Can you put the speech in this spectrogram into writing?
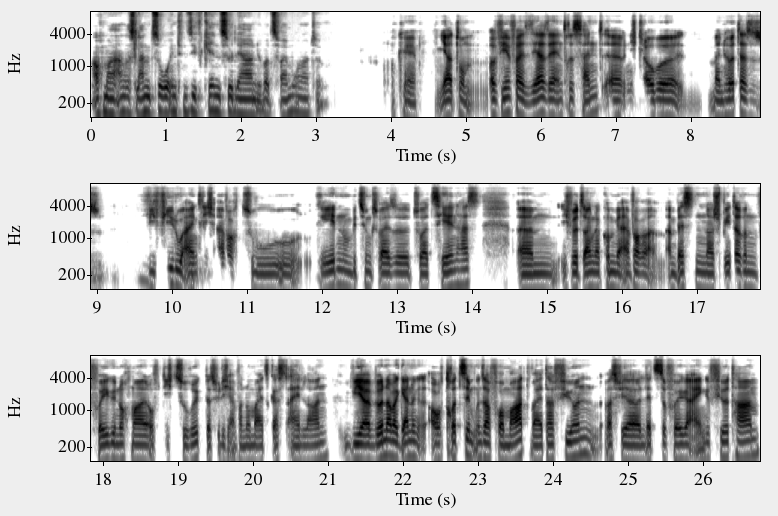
auch mal ein anderes Land so intensiv kennenzulernen über zwei Monate. Okay. Ja, Tom, auf jeden Fall sehr, sehr interessant. Äh, und ich glaube, man hört das wie viel du eigentlich einfach zu reden bzw. zu erzählen hast. Ähm, ich würde sagen, da kommen wir einfach am besten in einer späteren Folge nochmal auf dich zurück, dass wir dich einfach nochmal als Gast einladen. Wir würden aber gerne auch trotzdem unser Format weiterführen, was wir letzte Folge eingeführt haben,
